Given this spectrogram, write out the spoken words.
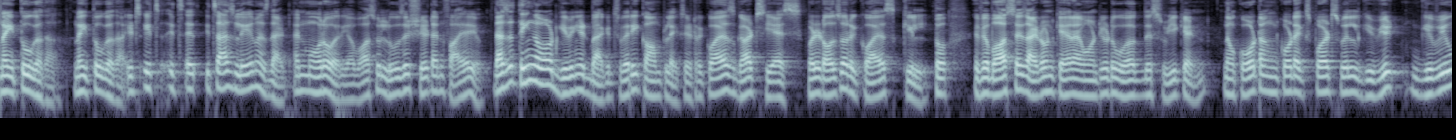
नहीं तू गधा नहीं तू गधा इट्स इट्स इट्स इट्स एज लेम एज दैट एंड मोर ओवर योर बॉस विल लूज इट शिट एंड फायर यू दैट्स द थिंग अबाउट गिविंग इट बैक इट्स वेरी कॉम्प्लेक्स इट रिक्वायर्स गट्स येस बट इट ऑल्सो रिक्वायर्स स्किल तो if your boss says i don't care i want you to work this weekend now quote unquote experts will give you give you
